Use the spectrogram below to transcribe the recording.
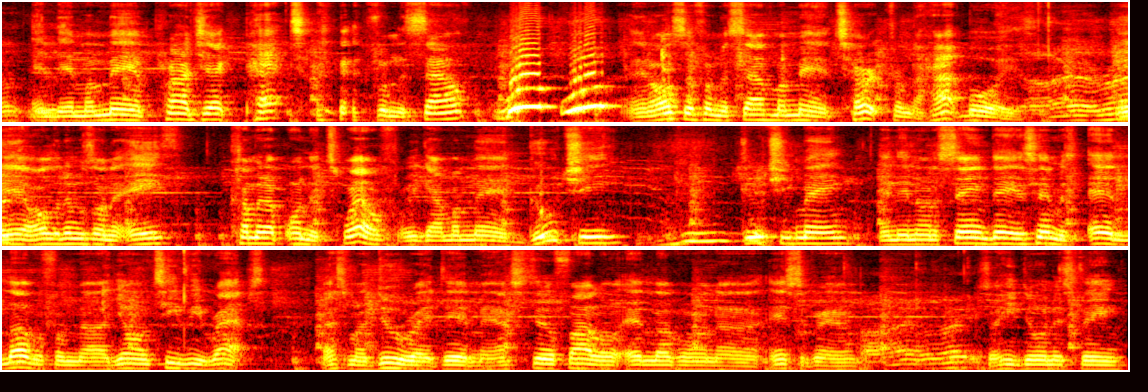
Yep, And then my man Project Pat from the South. whoop, whoop. And also from the South, my man Turk from the Hot Boys. All right, right. Yeah, all of them was on the 8th. Coming up on the 12th, we got my man Gucci. Gucci Mane. And then on the same day as him is Ed Lover from uh, Yo MTV Raps. That's my dude right there, man. I still follow Ed Lover on uh, Instagram. All right, all right. So he doing this thing.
